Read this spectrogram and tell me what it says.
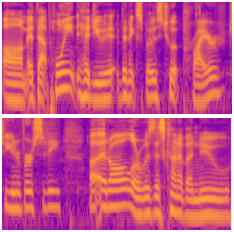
um, at that point? Had you been exposed to it prior to university uh, at all, or was this kind of a new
